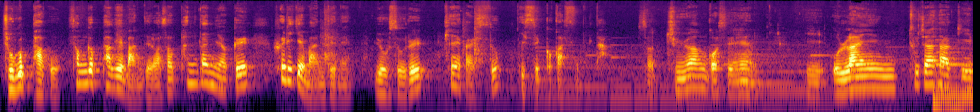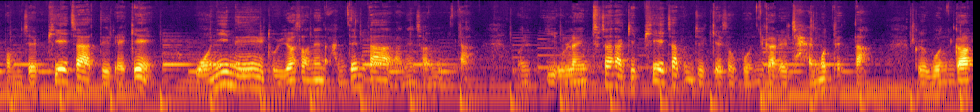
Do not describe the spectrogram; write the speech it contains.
조급하고 성급하게 만들어서 판단력을 흐리게 만드는 요소를 피해갈 수 있을 것 같습니다. 그래서 중요한 것은 이 온라인 투자 사기 범죄 피해자들에게 원인을 돌려서는 안 된다라는 점입니다. 이 온라인 투자 사기 피해자분들께서 뭔가를 잘못했다. 그리고 뭔가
